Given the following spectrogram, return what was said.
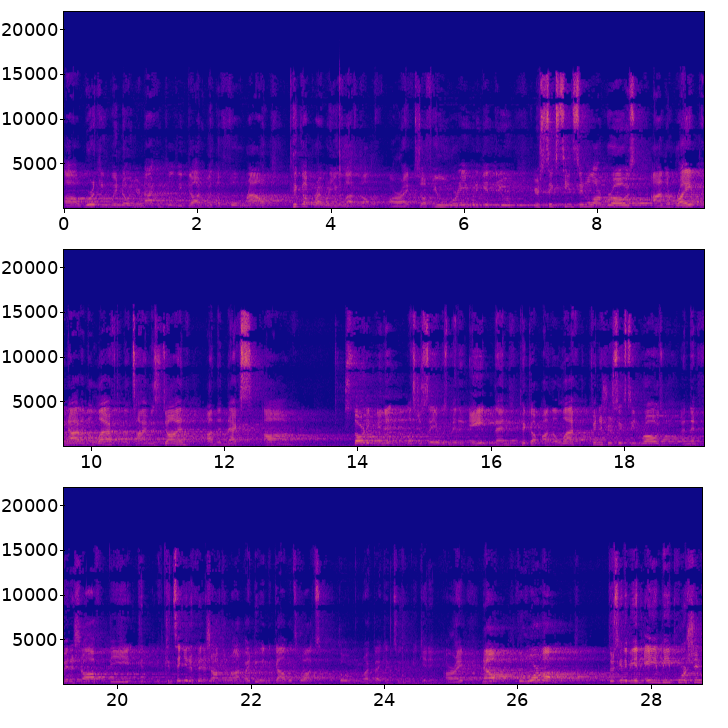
uh, working window and you're not completely done with the full round, pick up right where you left off, all right? So if you were able to get through your 16 single arm rows on the right but not on the left and the time is done on the next um, starting minute, let's just say it was minute eight, then pick up on the left, finish your 16 rows, and then finish off the, continue to finish off the round by doing the goblet squats, going right back into the beginning, all right? Now, for warm up, there's going to be an A and B portion,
